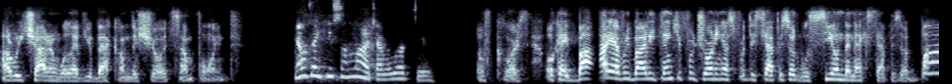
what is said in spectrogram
I'll reach out and we'll have you back on the show at some point. No, thank you so much. I would love to. Of course. Okay. Bye, everybody. Thank you for joining us for this episode. We'll see you on the next episode. Bye.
